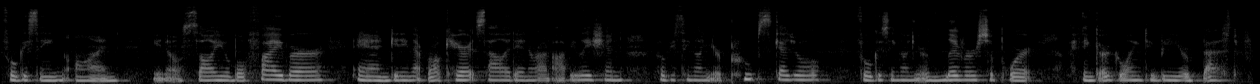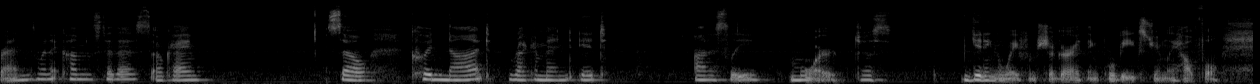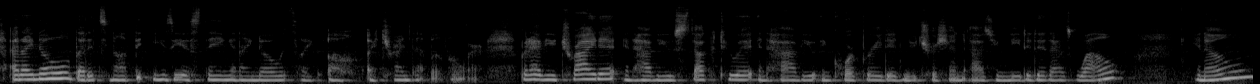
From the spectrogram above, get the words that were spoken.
focusing on you know soluble fiber and getting that raw carrot salad in around ovulation focusing on your poop schedule focusing on your liver support I think are going to be your best friends when it comes to this, okay? So, could not recommend it honestly more. Just getting away from sugar, I think, will be extremely helpful. And I know that it's not the easiest thing, and I know it's like, oh, I tried that before. But have you tried it and have you stuck to it and have you incorporated nutrition as you needed it as well? you know?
